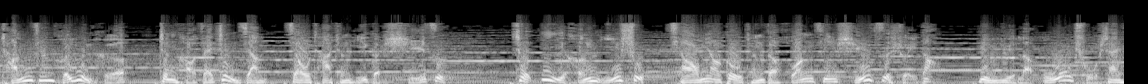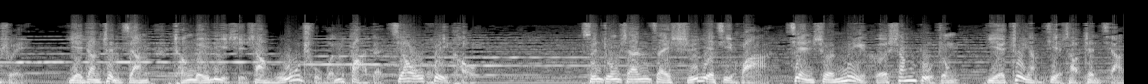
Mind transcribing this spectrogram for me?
长江和运河正好在镇江交叉成一个十字。这一横一竖巧妙构成的黄金十字水道，孕育了吴楚山水。也让镇江成为历史上吴楚文化的交汇口。孙中山在实业计划建设内河商埠中也这样介绍镇江：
